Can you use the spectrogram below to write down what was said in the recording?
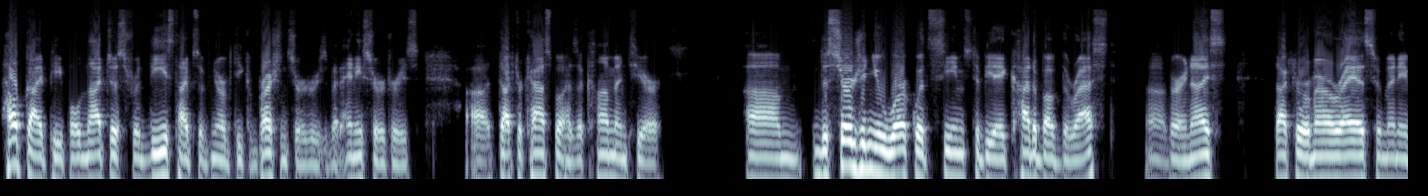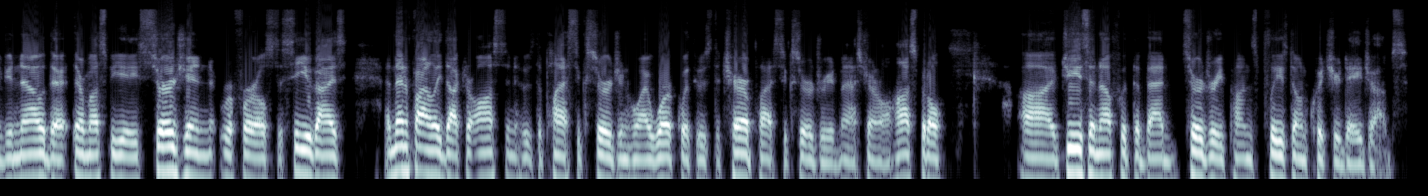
help guide people, not just for these types of nerve decompression surgeries, but any surgeries. Uh, Dr. Caspo has a comment here. Um, the surgeon you work with seems to be a cut above the rest. Uh, very nice. Dr. Romero Reyes, who many of you know, there, there must be a surgeon referrals to see you guys. And then finally, Dr. Austen, who's the plastic surgeon who I work with, who's the chair of plastic surgery at Mass General Hospital uh, geez, enough with the bad surgery puns. Please don't quit your day jobs.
